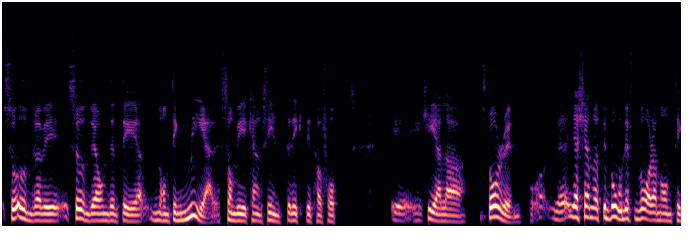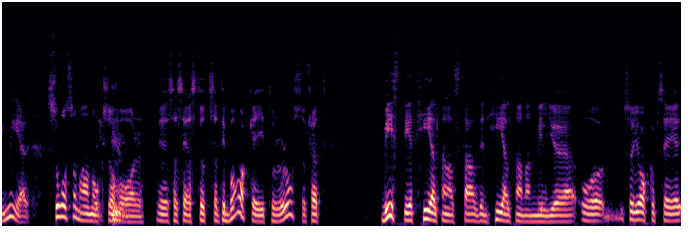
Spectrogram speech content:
så, undrar vi, så undrar jag om det inte är någonting mer som vi kanske inte riktigt har fått eh, hela storyn på. Jag, jag, känner att det borde vara någonting mer. Så som han också har eh, så att säga studsat tillbaka i Toro Rosso. För att visst, det är ett helt annat stall, det är en helt annan miljö och så Jakob säger,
